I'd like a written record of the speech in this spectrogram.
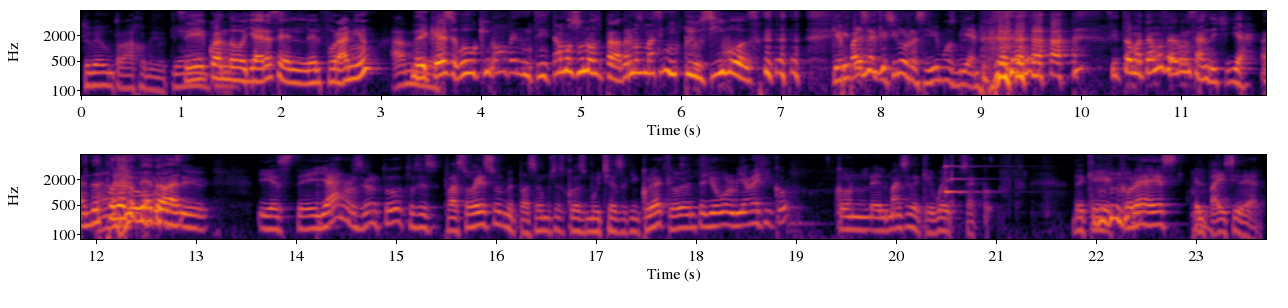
tuve un trabajo de medio tiempo. Sí, cuando ya eres el, el foráneo. Ándale. De que ese huevo, que no, necesitamos unos para vernos más inclusivos. Que parece que sí lo recibimos bien. sí, toma, te vamos a dar un sándwich y ya. Después de Ah, eso te sí. Y este, ya nos recibieron todo. Entonces pasó eso, me pasaron muchas cosas muy chidas aquí en Corea. Que obviamente yo volví a México con el mindset de que, güey, o sea, de que Corea es el país ideal.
